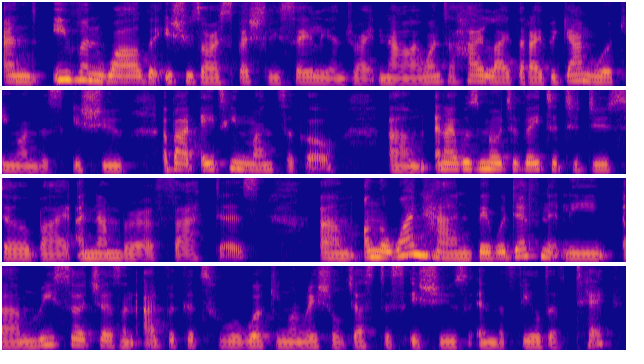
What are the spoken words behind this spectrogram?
And even while the issues are especially salient right now, I want to highlight that I began working on this issue about 18 months ago. Um, and I was motivated to do so by a number of factors. Um, on the one hand, there were definitely um, researchers and advocates who were working on racial justice issues in the field of tech.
